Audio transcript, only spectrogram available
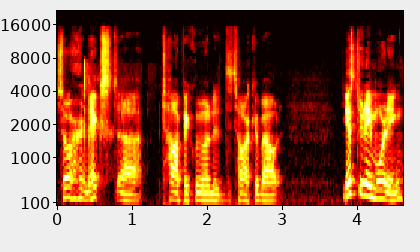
So our next uh, topic we wanted to talk about yesterday morning,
